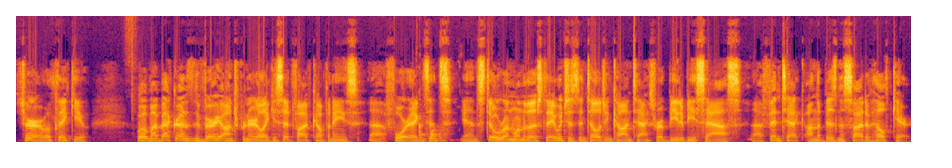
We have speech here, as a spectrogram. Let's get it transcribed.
Sure. Well, thank you. Well, my background is very entrepreneurial. Like you said, five companies, uh, four exits, and still run one of those today, which is Intelligent Contacts. for a B2B SaaS uh, fintech on the business side of healthcare.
